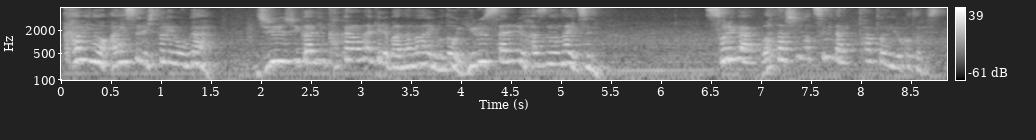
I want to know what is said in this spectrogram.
神の愛する一人子が十字架にかからなければならないほど許されるはずのない罪。それが私の罪だったということです。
